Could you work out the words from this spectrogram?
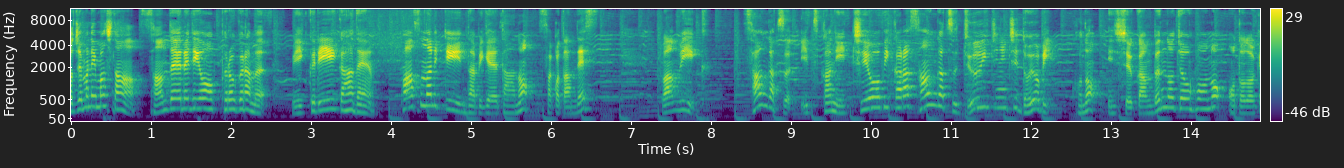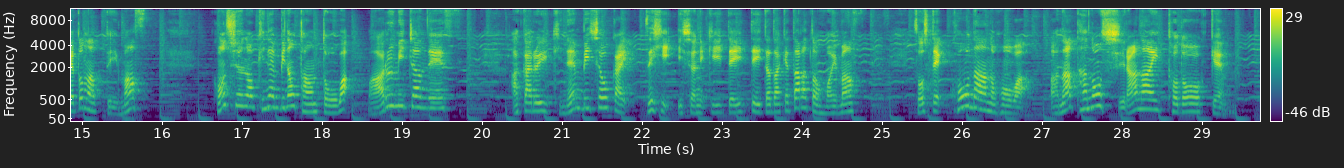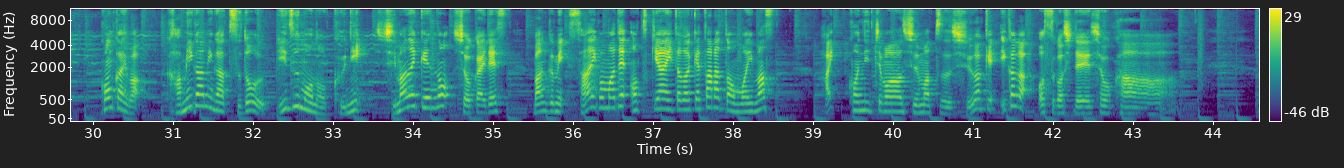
始まりました。サンデーレディオプログラム。ウィークリーガーデン。パーソナリティナビゲーターのさこたんです。ワンウィーク。3月5日日曜日から3月11日土曜日。この1週間分の情報のお届けとなっています。今週の記念日の担当はまるみちゃんです。明るい記念日紹介ぜひ一緒に聞いていっていただけたらと思います。そしてコーナーの方はあなたの知らない都道府県。今回は神々が集う出雲の国島根県の紹介です。番組最後までお付き合いいただけたらと思います。はいこんにちは。週末週明けいかがお過ごしでしょうか？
